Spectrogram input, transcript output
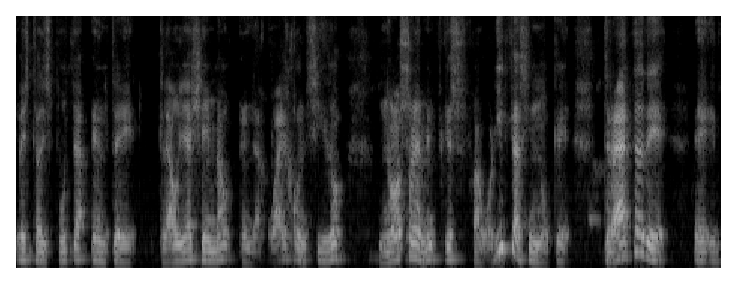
esta disputa entre Claudia Sheinbaum, en la cual coincido no solamente que es favorita, sino que trata de eh,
